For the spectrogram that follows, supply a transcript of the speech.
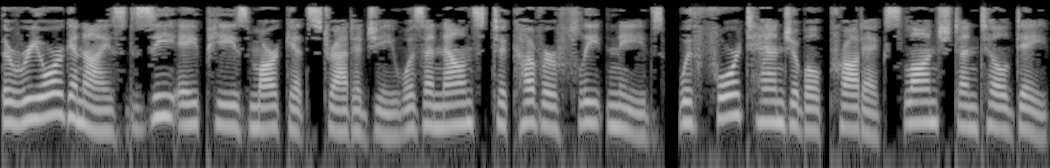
The reorganized ZAP's market strategy was announced to cover fleet needs, with four tangible products launched until date:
